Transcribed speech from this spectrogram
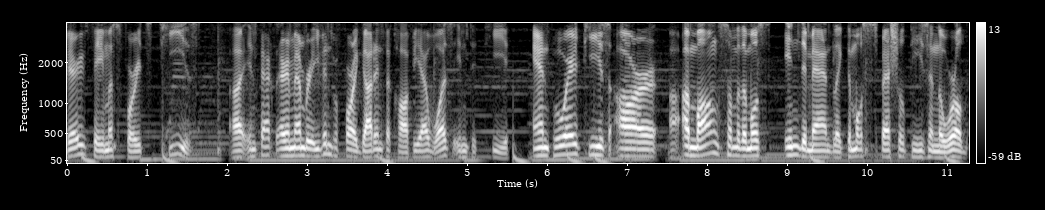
very famous for its teas. Uh, in fact, I remember even before I got into coffee, I was into tea. And Pu'er teas are uh, among some of the most in demand, like the most special teas in the world.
